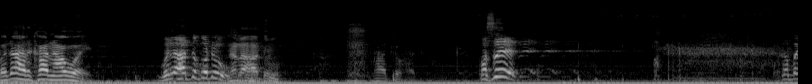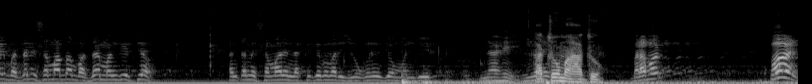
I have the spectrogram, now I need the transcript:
બધા હરખા ના હોય. બોલે હાથું ખોટું? હાચું હાચું. પછી? કે ભાઈ બધાની સમાજમાં બધા મંદિર છે અને તમે સમાજે નક્કી કર્યું મારી જોગણી જો મંદિર નહીં. નહીં. માં હાચું બરાબર? પણ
